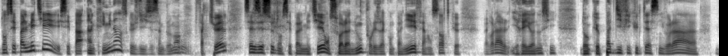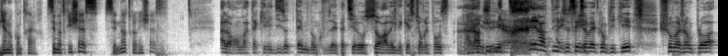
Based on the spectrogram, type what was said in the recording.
dont c'est pas le métier, et c'est pas incriminant ce que je dis, c'est simplement factuel, celles et ceux dont c'est pas le métier, on soit là, nous, pour les accompagner et faire en sorte que, ben voilà, ils rayonnent aussi. Donc, pas de difficulté à ce niveau-là, euh, bien au contraire. C'est notre richesse, c'est notre richesse. Alors, on va attaquer les 10 autres thèmes, donc vous n'avez pas tiré au sort avec des questions-réponses rapides, mais très rapides. Allez, Je sais que ça va être compliqué. Chômage-emploi,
